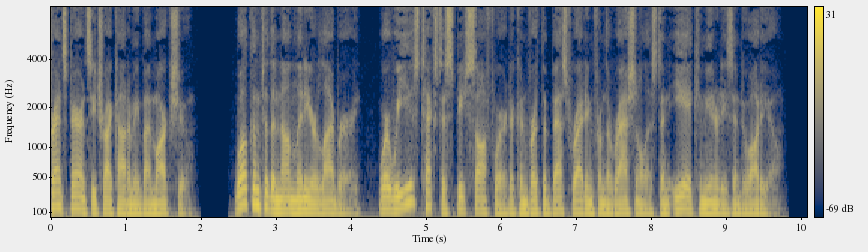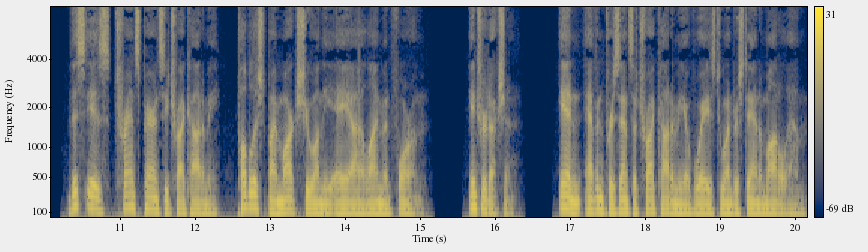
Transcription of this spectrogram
Transparency Trichotomy by Mark Xu. Welcome to the Nonlinear Library, where we use text to speech software to convert the best writing from the rationalist and EA communities into audio. This is Transparency Trichotomy, published by Mark Xu on the AI Alignment Forum. Introduction In, Evan presents a trichotomy of ways to understand a model M.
